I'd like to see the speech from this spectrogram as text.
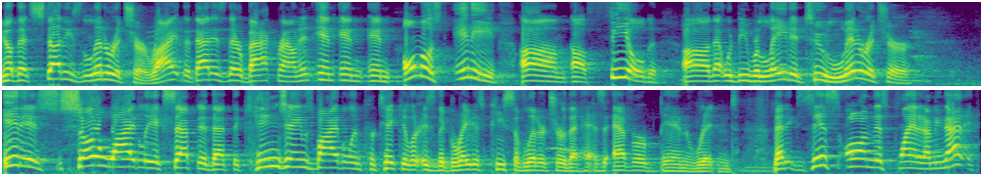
you know, that studies literature, right, that that is their background, in, in, in, in almost any um, uh, field uh, that would be related to literature, it is so widely accepted that the King James Bible in particular is the greatest piece of literature that has ever been written, that exists on this planet. I mean, that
